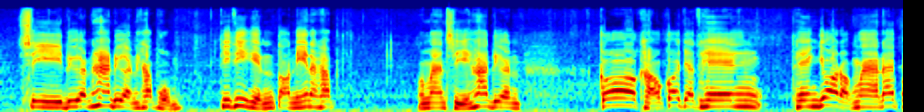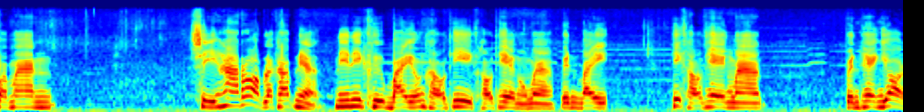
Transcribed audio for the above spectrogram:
4 เดือน 5 เดือนครับผมที่ที่เห็นตอนนี้นะครับ ประมาณ 4-5เดือน ก็เขาก็จะแทงแทงยอดออกมาได้ประมาณ4ี่ห้ารอบแล้วครับเนี่ยนี่นี่คือใบของเขาที่เขาแทงออกมา เป็นใบที่เขาแทงมาเป็นแทงยอด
